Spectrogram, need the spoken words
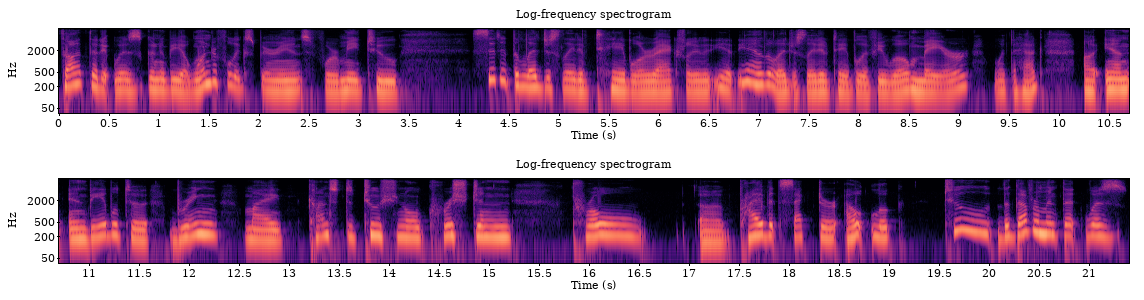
thought that it was going to be a wonderful experience for me to sit at the legislative table, or actually, yeah, yeah the legislative table, if you will, mayor, what the heck, uh, and and be able to bring my constitutional Christian pro uh, private sector outlook to the government that was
